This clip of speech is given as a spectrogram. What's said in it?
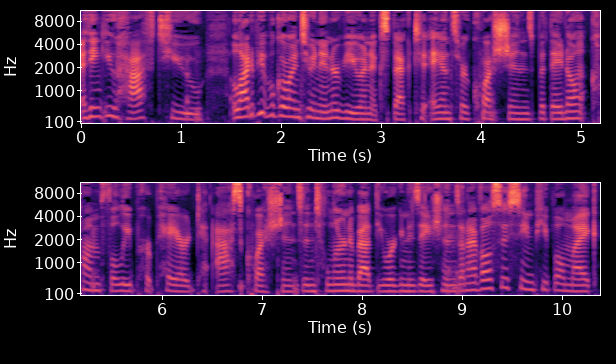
I think you have to. A lot of people go into an interview and expect to answer questions, but they don't come fully prepared to ask questions and to learn about the organizations. And I've also seen people, Mike,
